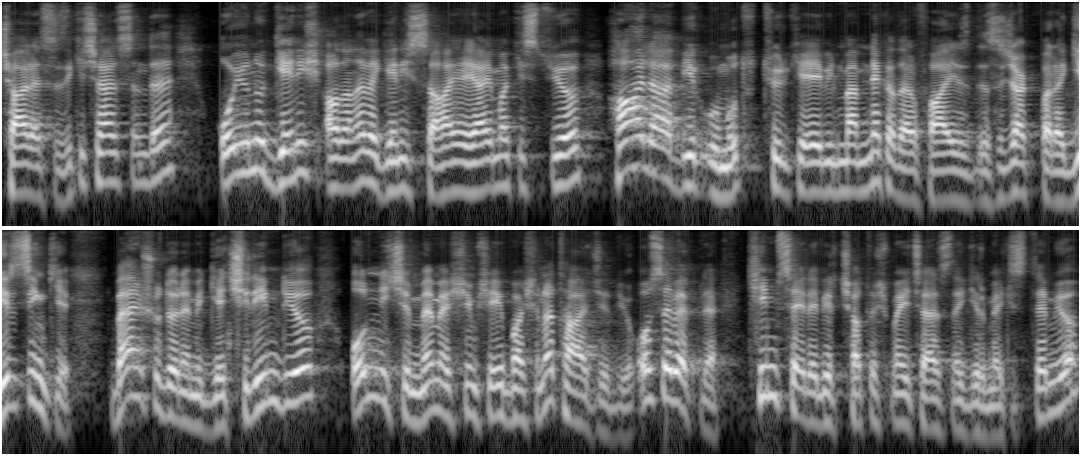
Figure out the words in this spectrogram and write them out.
çaresizlik içerisinde oyunu geniş alana ve geniş sahaya yaymak istiyor. Hala bir umut Türkiye'ye bilmem ne kadar faizli sıcak para girsin ki ben şu dönemi geçireyim diyor. Onun için Mehmet Şimşek'i başına tac ediyor. O sebeple kimseyle bir çatışma içerisine girmek istemiyor.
